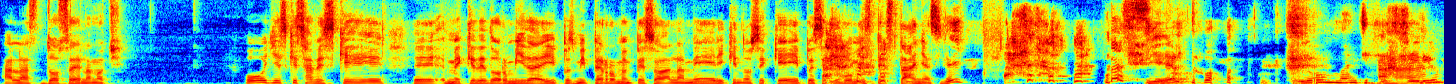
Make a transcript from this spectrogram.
a las 12 de la noche. Oye, es que sabes qué, me quedé dormida y pues mi perro me empezó a lamer y que no sé qué, y pues se llevó mis pestañas. Y no es cierto. No, manches, ¿en serio?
